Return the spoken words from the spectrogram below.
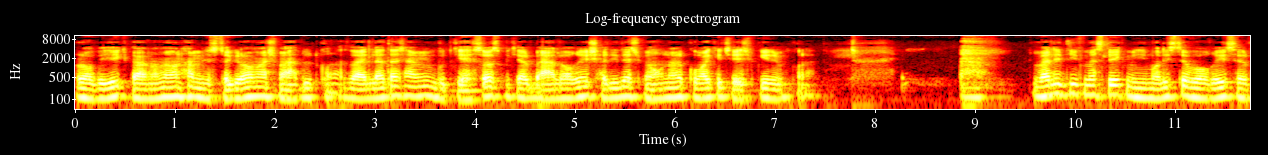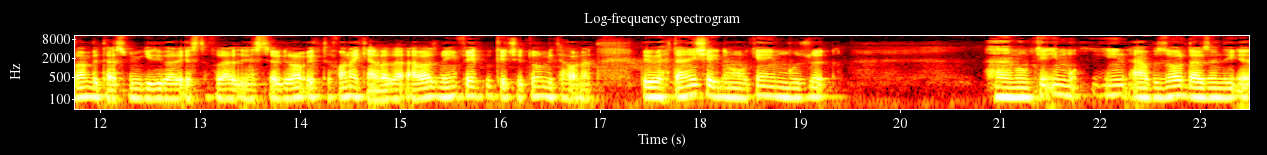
را به یک برنامه آن هم اینستاگرامش محدود کند و علتش همین بود که احساس می‌کرد به علاقه شدیدش به هنر کمک چشمگیری می‌کند. ولی دیو مثل یک مینیمالیست واقعی صرفا به تصمیم گیری برای استفاده از اینستاگرام اکتفا نکرد و در عوض به این فکر بود که چطور می‌تواند به بهترین شکل ممکن این موضوع ممکن این, این ابزار در زندگی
